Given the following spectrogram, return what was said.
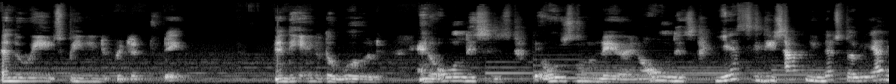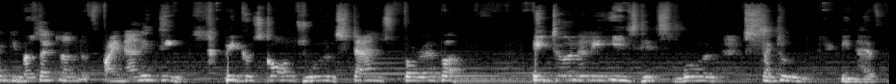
than the way it's being interpreted today. And the end of the world and all this is the ozone layer and all this. Yes, it is happening, that's the reality, but that's not the finality because God's word stands forever. Eternally is His word settled in heaven.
